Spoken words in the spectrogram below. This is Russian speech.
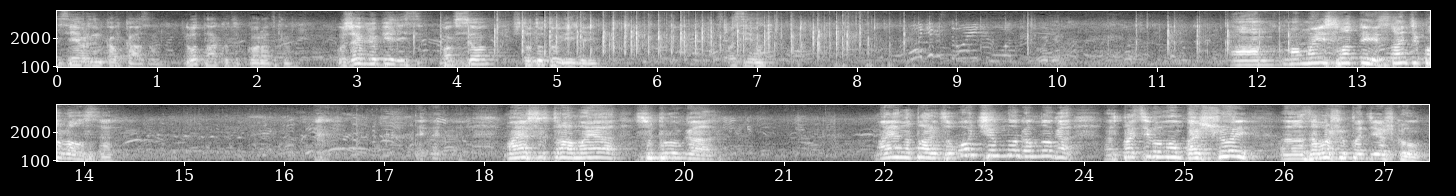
Северным Кавказом. Вот так вот коротко. Уже влюбились во все, что тут увидели. Спасибо. А, мои сваты, станьте, пожалуйста. Моя сестра, моя супруга, моя напарница. Очень много-много. Спасибо вам большое э, за вашу поддержку.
